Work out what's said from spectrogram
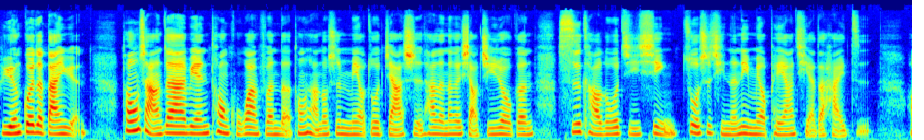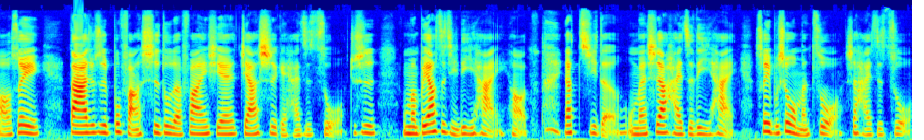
圆规的单元。通常在那边痛苦万分的，通常都是没有做家事，他的那个小肌肉跟思考逻辑性、做事情能力没有培养起来的孩子。好，所以大家就是不妨适度的放一些家事给孩子做，就是我们不要自己厉害，好，要记得我们是要孩子厉害，所以不是我们做，是孩子做。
